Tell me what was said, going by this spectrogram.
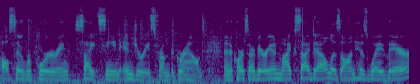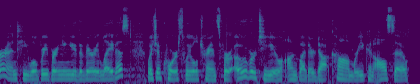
also reporting sight scene injuries from the ground. And of course, our very own Mike Seidel is on his way there, and he will be bringing you the very latest, which of course we will transfer over to you on weather.com where you can also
